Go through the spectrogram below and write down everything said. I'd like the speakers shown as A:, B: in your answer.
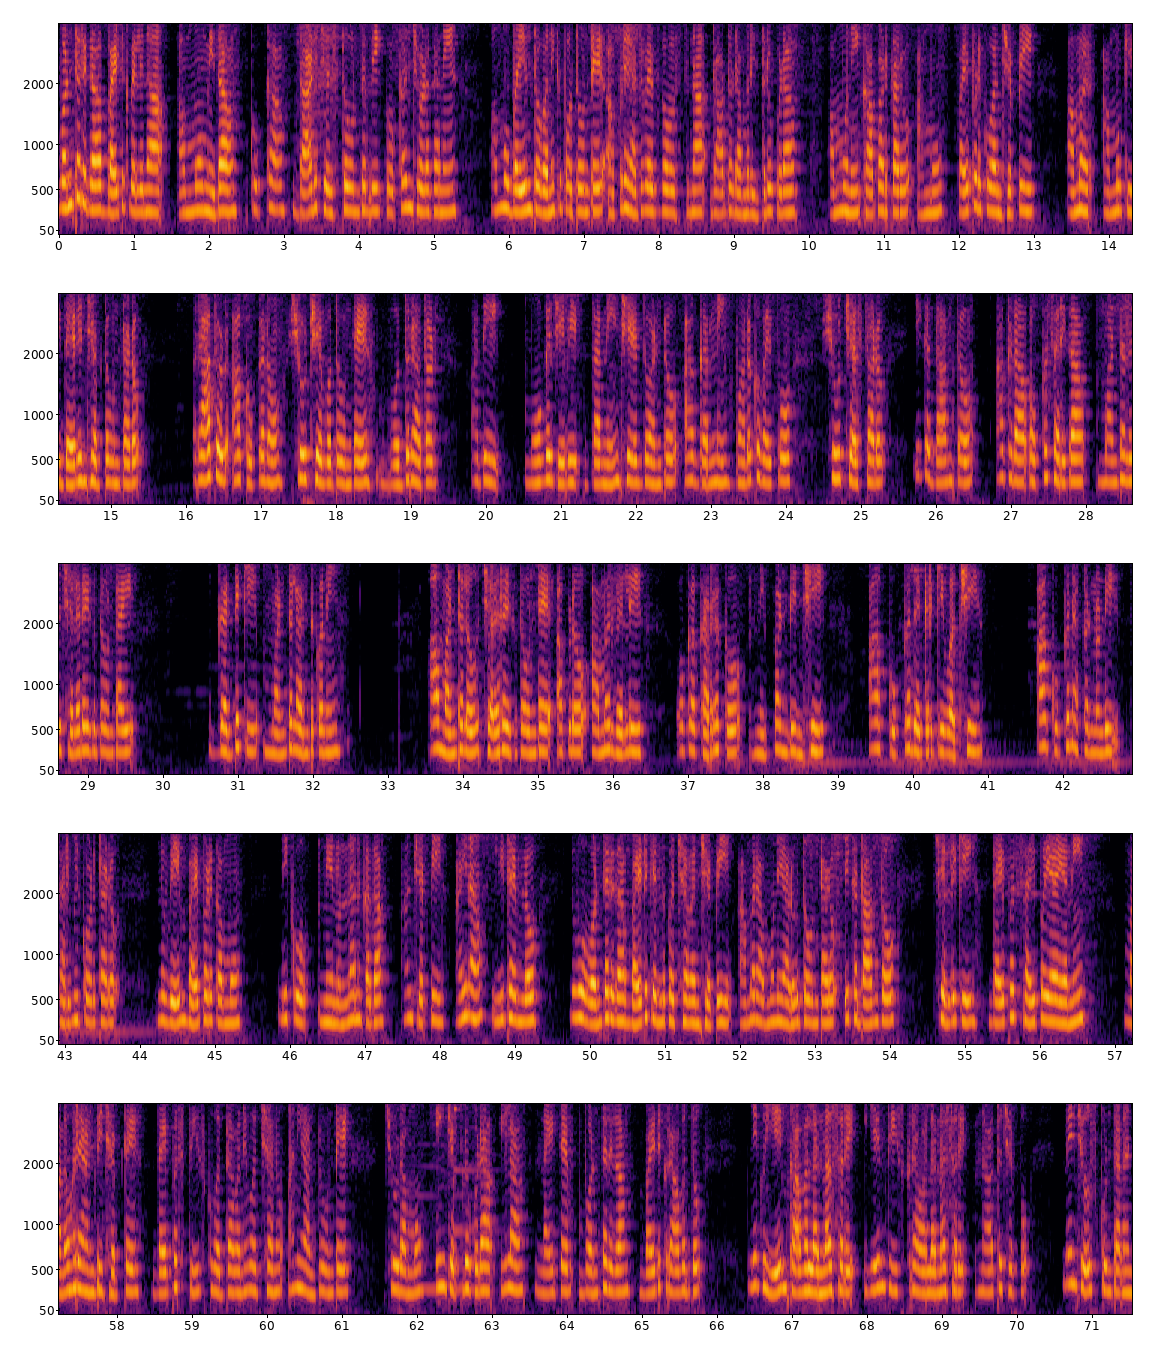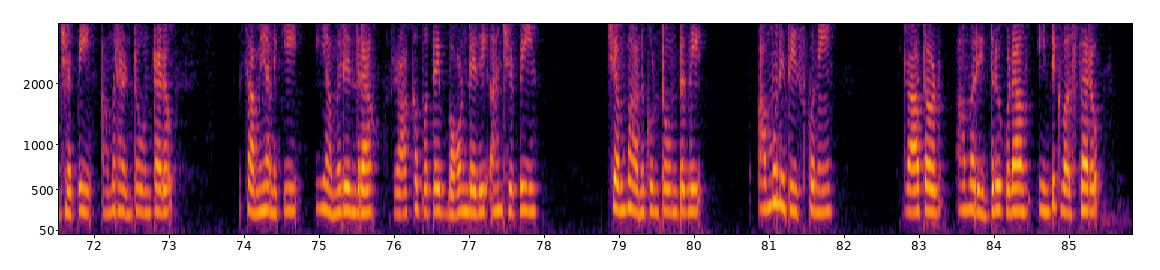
A: ఒంటరిగా బయటకు వెళ్ళిన అమ్ము మీద కుక్క దాడి చేస్తూ ఉంటుంది. కుక్కను చూడగానే అమ్ము భయంతో వణికిపోతూ ఉంటే అప్పుడే అటువైపుగా వస్తున్న రాతుడు అమర్ ఇద్దరు కూడా అమ్ముని కాపాడుతారు. అమ్ము భయపడకు అని చెప్పి అమర్ అమ్ముకి ధైర్యం చెప్తూ ఉంటాడు. రాతోడు ఆ కుక్కను షూట్ చేయబోతూ ఉంటే వద్దు రాతోడు అది మూగజీవి దాన్ని ఏం చేయొద్దు అంటూ ఆ గన్ని మరొక వైపు షూట్ చేస్తాడు. ఇక దాంతో అక్కడ ఒక్కసారిగా మంటలు చెలరేగుతూ ఉంటాయి. గడ్డికి మంటలు అంటుకొని ఆ మంటలు చెలరేగుతూ ఉంటే అప్పుడు అమర్ వెళ్ళి ఒక కర్రకు నిప్పంటించి ఆ కుక్క దగ్గరికి వచ్చి ఆ కుక్కను అక్కడి నుండి తరిమి కొడతాడు. నువ్వేం భయపడకమ్ము. నీకు నేనున్నాను కదా అని చెప్పి అయినా ఈ టైంలో నువ్వు ఒంటరిగా బయటకు ఎందుకు వచ్చావని చెప్పి అమర్ అమ్ముని అడుగుతూ ఉంటాడు. ఇక దాంతో చెల్లికి డైపర్స్ అయిపోయాయని మనోహరి ఆంటీ చెప్తే డైపర్స్ తీసుకువద్దామని వచ్చాను అని అంటూ ఉంటే చూడమ్ము ఇంకెప్పుడు కూడా ఇలా నైట్ టైం ఒంటరిగా బయటకు రావద్దు. నీకు ఏం కావాలన్నా సరే ఏం తీసుకురావాలన్నా సరే నాతో చెప్పు. నేను చూసుకుంటానని చెప్పి అమర్ అంటూ ఉంటాడు. సమయానికి ఈ అమరేంద్ర రాకపోతే బాగుండేది అని చెప్పి చెంప అనుకుంటూ ఉంటుంది. అమ్ముని తీసుకొని రాతోడ్ అమరిద్దరూ కూడా ఇంటికి వస్తారు.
